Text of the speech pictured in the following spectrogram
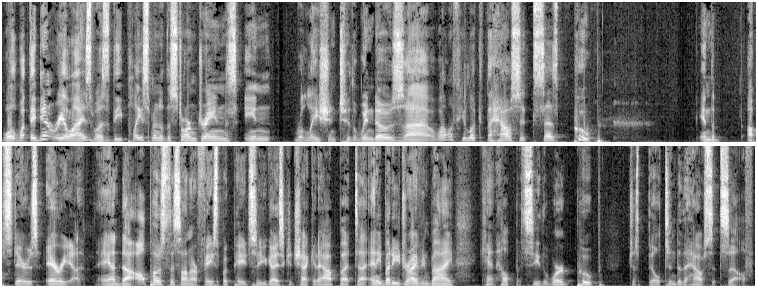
Well, what they didn't realize was the placement of the storm drains in relation to the windows. Uh, well, if you look at the house, it says poop in the upstairs area. And uh, I'll post this on our Facebook page so you guys can check it out. But uh, anybody driving by can't help but see the word poop just built into the house itself.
